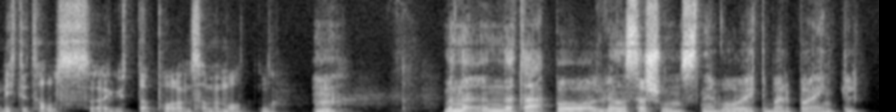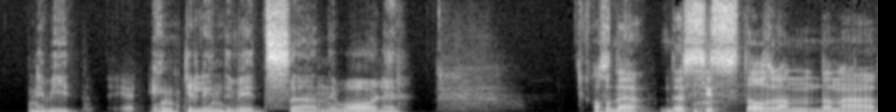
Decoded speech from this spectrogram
90-tallsgutta på den samme måten. da. Mm. Men eh, dette er på organisasjonsnivå, ikke bare på enkeltindividsnivå, eller? Altså det, det siste, altså den, denne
